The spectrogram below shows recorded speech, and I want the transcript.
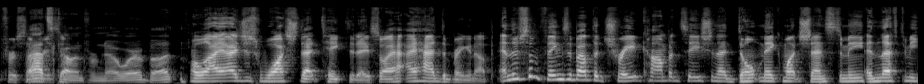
for some That's reason. coming from nowhere, but. Oh, I, I just watched that take today, so I, I had to bring it up. And there's some things about the trade compensation that don't make much sense to me and left me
